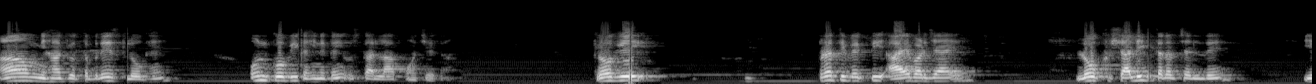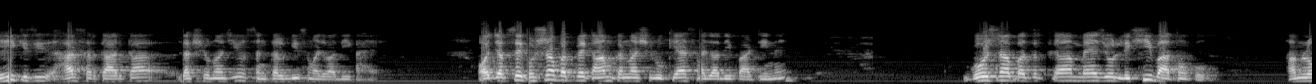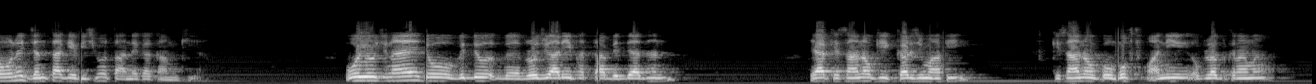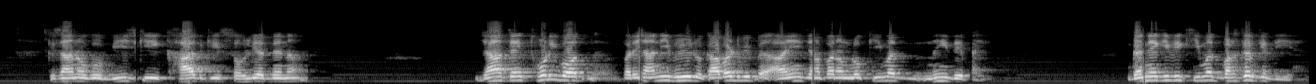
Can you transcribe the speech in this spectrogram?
आम यहाँ के उत्तर प्रदेश के लोग हैं, उनको भी कहीं ना कहीं उसका लाभ पहुंचेगा। क्योंकि प्रति व्यक्ति आय बढ़ जाए, लोग खुशहाली की तरफ़ चल दें, यही किसी हर सरकार का लक्ष्य होना चाहिए और संकल्प भी समाजवादी का है। और जब से घोषणा पत्र पे काम करना शुरू किया समाजवादी पार्टी ने, घोषणा पत्र का में जो लिखी बातों को हम लोगों ने जनता के बीच में उतारने का काम किया। वो योजनाएँ जो विद्युत रोजगारी, भत्ता विद्याधन या किसानों की कर्ज माफ़ी, किसानों को मुफ़्त पानी उपलब्ध कराना, किसानों को बीज की, खाद की सहूलियत देना, जहाँ कहीं थोड़ी बहुत परेशानी भी, रुकावट भी आई, जहाँ पर हम लोग कीमत नहीं दे पाए। गन्ने की भी कीमत बढ़कर के दी है।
